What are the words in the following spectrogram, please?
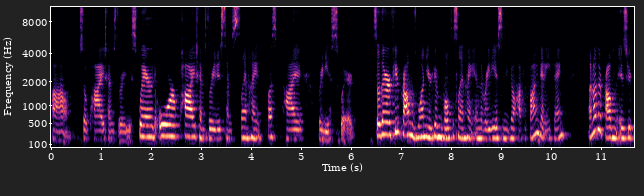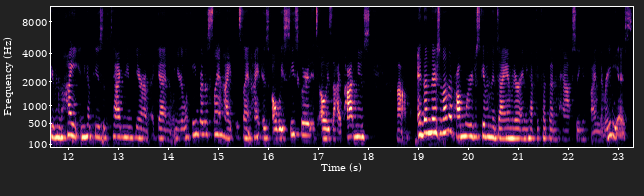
Um, so pi times the radius squared, or pi times the radius times slant height plus pi radius squared. So there are a few problems. One, you're given both the slant height and the radius, and you don't have to find anything. Another problem is you're given the height and you have to use the Pythagorean theorem. Again, when you're looking for the slant height, the slant height is always c squared. It's always the hypotenuse. Um, and then there's another problem where you're just given the diameter and you have to cut that in half so you can find the radius.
